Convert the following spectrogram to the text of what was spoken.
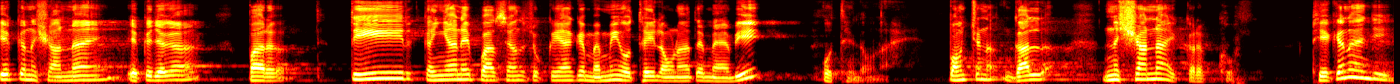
ਇੱਕ ਨਿਸ਼ਾਨਾ ਹੈ, ਇੱਕ ਜਗ੍ਹਾ, ਪਰ ਤੀਰ ਕਈਆਂ ਨੇ ਪਾਸਿਆਂ ਤੋਂ ਚੁੱਕਿਆ ਕਿ ਮੈਂ ਵੀ ਉੱਥੇ ਹੀ ਲਾਉਣਾ ਤੇ ਮੈਂ ਵੀ ਉੱਥੇ ਲਾਉਣਾ ਹੈ। ਪਹੁੰਚਣ ਗੱਲ ਨਿਸ਼ਾਨਾ ਇੱਕ ਰੱਖੋ। ਠੀਕ ਹੈ ਨਾ ਜੀ?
